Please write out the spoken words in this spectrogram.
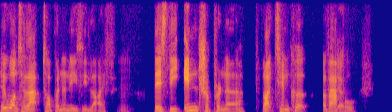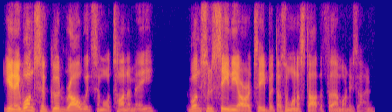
who wants a laptop and an easy life. Mm. There's the intrapreneur, like Tim Cook of Apple. Yep. You know, he wants a good role with some autonomy wants some seniority, but doesn't want to start the firm on his own.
